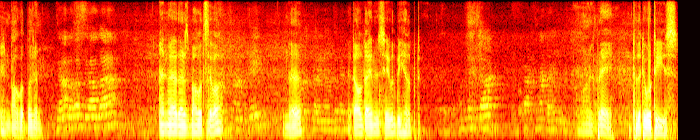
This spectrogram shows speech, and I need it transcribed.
in Bhagavad Bhajan. And where there is Bhagavad Seva, there, at all times he will be helped. I will pray to the devotees.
